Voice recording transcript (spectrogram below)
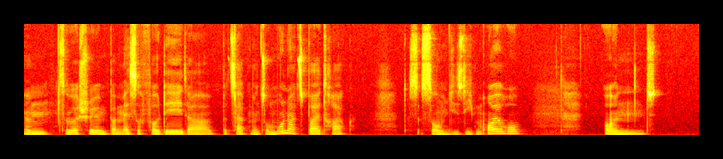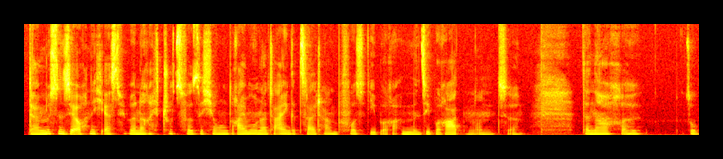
ähm, zum Beispiel beim SOVD, da bezahlt man so einen Monatsbeitrag. Das ist so um die 7 Euro. Und da müssen sie auch nicht erst wie bei einer Rechtsschutzversicherung drei Monate eingezahlt haben, bevor sie die sie beraten. Und äh, danach äh, so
